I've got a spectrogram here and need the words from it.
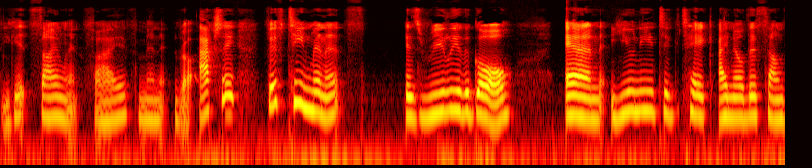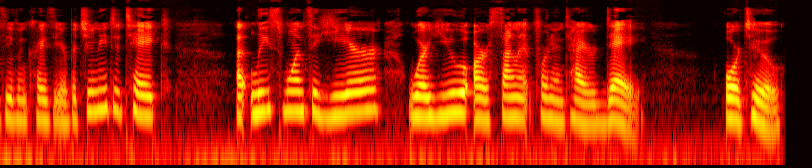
you get silent 5 minutes. Well, actually, 15 minutes is really the goal and you need to take I know this sounds even crazier, but you need to take at least once a year where you are silent for an entire day or two.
